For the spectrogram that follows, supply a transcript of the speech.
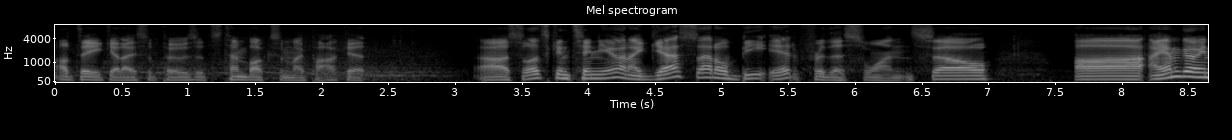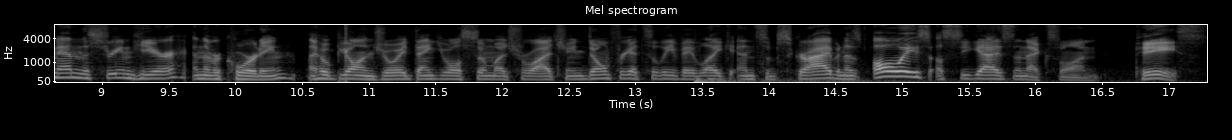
I'll take it, I suppose. It's 10 bucks in my pocket. Uh, so let's continue, and I guess that'll be it for this one. So, uh, I am going to end the stream here and the recording. I hope you all enjoyed. Thank you all so much for watching. Don't forget to leave a like and subscribe. And as always, I'll see you guys in the next one. Peace.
